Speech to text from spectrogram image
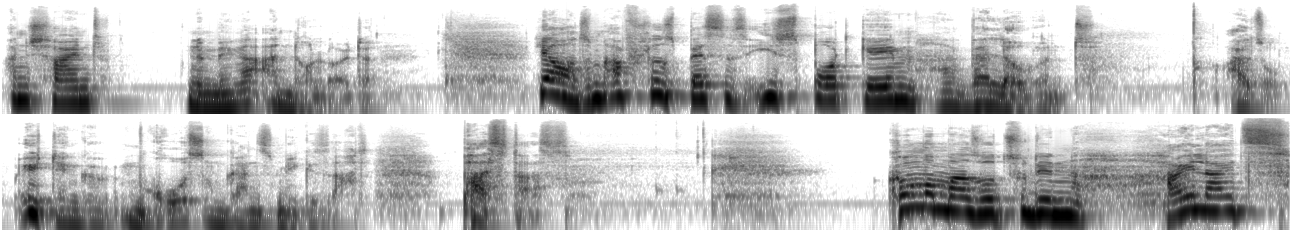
anscheinend eine Menge andere Leute. Ja, und zum Abschluss bestes E-Sport-Game Valorant. Also, ich denke, im Großen und Ganzen, wie gesagt, passt das. Kommen wir mal so zu den Highlights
